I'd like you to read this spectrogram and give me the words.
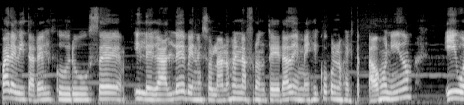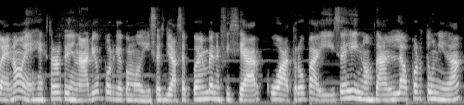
para evitar el cruce ilegal de venezolanos en la frontera de México con los Estados Unidos. Y bueno, es extraordinario porque, como dices, ya se pueden beneficiar cuatro países y nos dan la oportunidad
